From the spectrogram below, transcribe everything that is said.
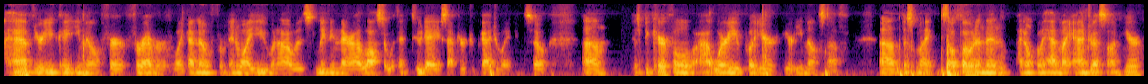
have your uk email for forever. Like i know from nyu when i was leaving there i lost it within two days after graduating. So um, just be careful where you put your your email stuff um, just my cell phone, and then I don't really have my address on here.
